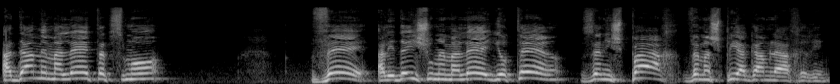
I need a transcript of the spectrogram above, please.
אדם ממלא את עצמו, ועל ידי שהוא ממלא יותר, זה נשפך ומשפיע גם לאחרים.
